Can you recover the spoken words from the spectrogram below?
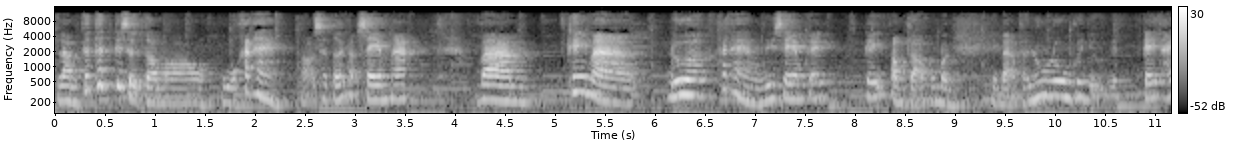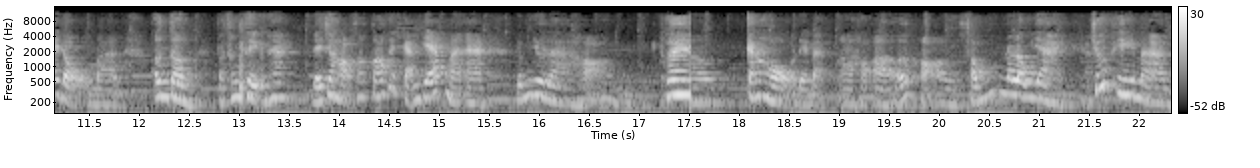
làm kích thích cái sự tò mò của khách hàng. Họ sẽ tới họ xem ha. Và khi mà đưa khách hàng đi xem cái cái phòng trọ của mình thì bạn phải luôn luôn có giữ cái thái độ mà ân cần và thân thiện ha để cho họ có có cái cảm giác mà à giống như là họ thuê ờ, căn hộ để bạn ờ, họ ở họ sống nó lâu dài. Trước khi mà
